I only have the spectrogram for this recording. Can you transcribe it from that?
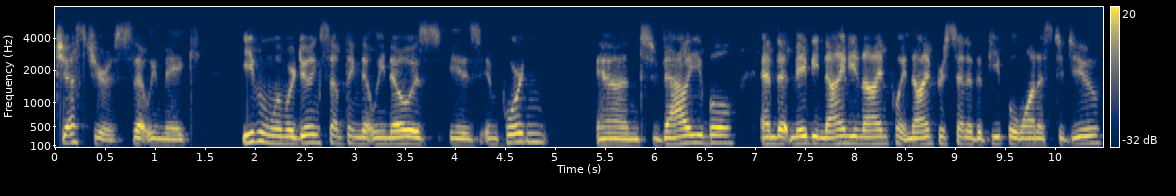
gestures that we make, even when we're doing something that we know is is important and valuable, and that maybe 99.9% of the people want us to do.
